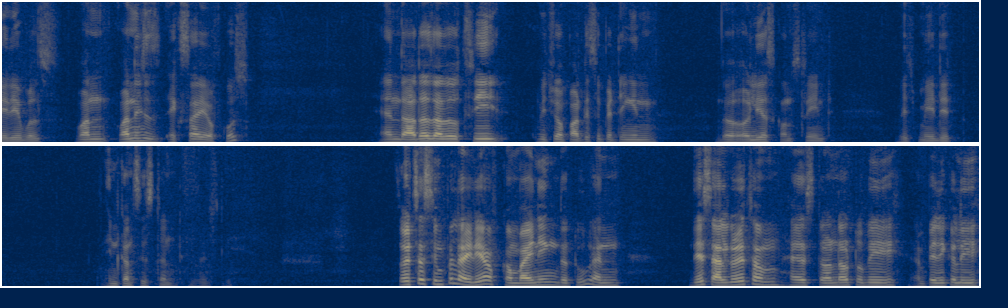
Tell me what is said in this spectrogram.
variables one one is x i of course and the others are the 3 which were participating in the earliest constraint which made it inconsistent essentially. So, it is a simple idea of combining the two and this algorithm has turned out to be empirically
